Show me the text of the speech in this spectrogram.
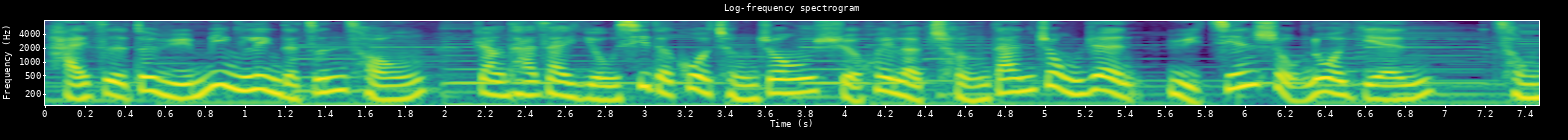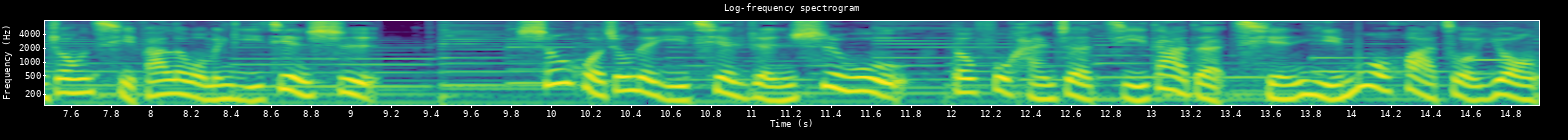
孩子对于命令的遵从，让他在游戏的过程中学会了承担重任与坚守诺言，从中启发了我们一件事。生活中的一切人事物都富含着极大的潜移默化作用。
